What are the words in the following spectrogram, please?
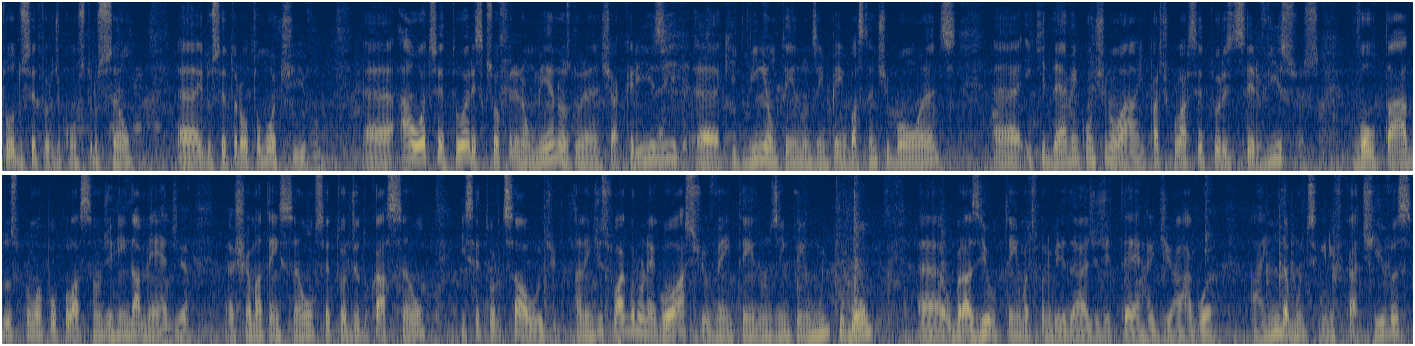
todo o setor de construção uh, e do setor automotivo. há outros setores que sofreram menos durante a crise, que vinham tendo um desempenho bastante bom antes e que devem continuar, em particular setores de serviços voltados para uma população de renda média. chama atenção o setor de educação e setor de saúde. Além disso, o agronegócio vem tendo um desempenho muito bom. O Brasil tem uma disponibilidade de terra e de água água ainda muito significativas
